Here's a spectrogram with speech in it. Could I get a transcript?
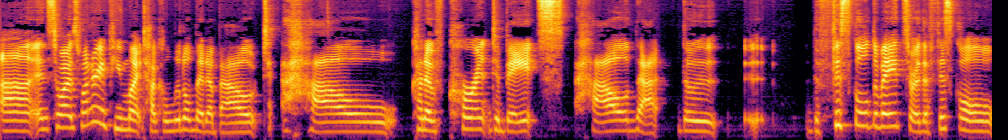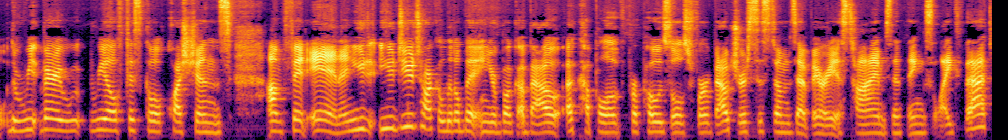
Uh, and so I was wondering if you might talk a little bit about how kind of current debates, how that the the fiscal debates or the fiscal the re- very real fiscal questions um, fit in. And you you do talk a little bit in your book about a couple of proposals for voucher systems at various times and things like that.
